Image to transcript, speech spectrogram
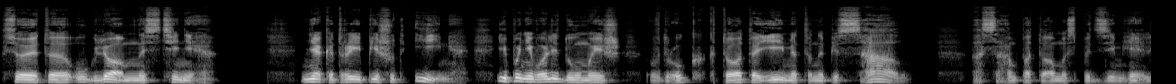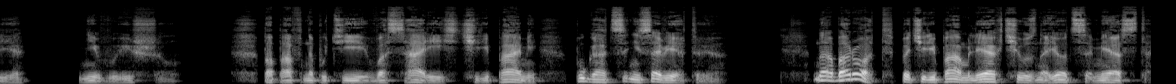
Все это углем на стене. Некоторые пишут имя, и поневоле думаешь, вдруг кто-то имя-то написал, а сам потом из подземелья не вышел. Попав на пути в Асарии с черепами, пугаться не советую. Наоборот, по черепам легче узнается место.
